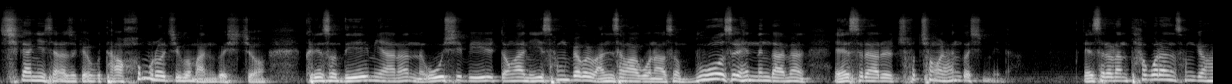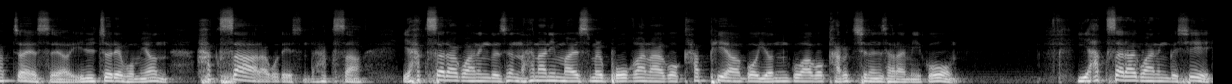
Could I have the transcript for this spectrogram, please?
시간이 지나서 결국 다 허물어지고 만 것이죠. 그래서 느헤미야는 52일 동안 이 성벽을 완성하고 나서 무엇을 했는가 하면 에스라를 초청을 한 것입니다. 에스라는 탁월한 성경학자였어요. 1절에 보면 학사라고 되어 있습니다. 학사. 이 학사라고 하는 것은 하나님 말씀을 보관하고 카피하고 연구하고 가르치는 사람이고 이 학사라고 하는 것이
